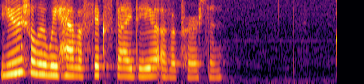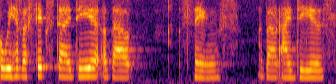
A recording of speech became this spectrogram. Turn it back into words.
Usually we have a fixed idea of a person, or we have a fixed idea about things, about ideas.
